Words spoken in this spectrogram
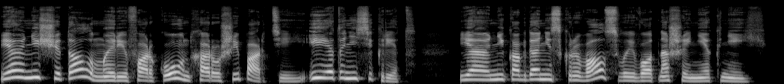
Я не считала Мэри Фаркоунд хорошей партией, и это не секрет. Я никогда не скрывал своего отношения к ней.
